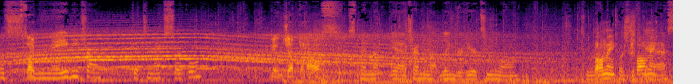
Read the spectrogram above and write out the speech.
Let's like- maybe try and get to next circle. Gonna jump the house. Spin up, yeah, trying to not linger here too long. So Follow me, Push with follow me. gas.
